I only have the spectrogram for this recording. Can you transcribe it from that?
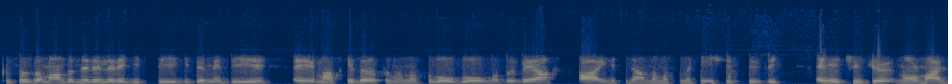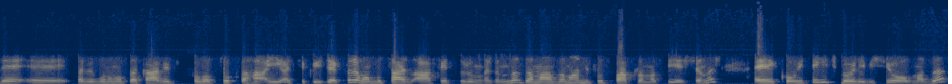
kısa zamanda nerelere gittiği, gidemediği, e, maske dağıtımı nasıl olduğu olmadığı veya aile planlamasındaki eşitsizlik. E, çünkü normalde tabii bunu mutlaka bir psikolog çok daha iyi açıklayacaktır ama bu tarz afet durumlarında zaman zaman nüfus patlaması yaşanır. E, Covid'de hiç böyle bir şey olmadı.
